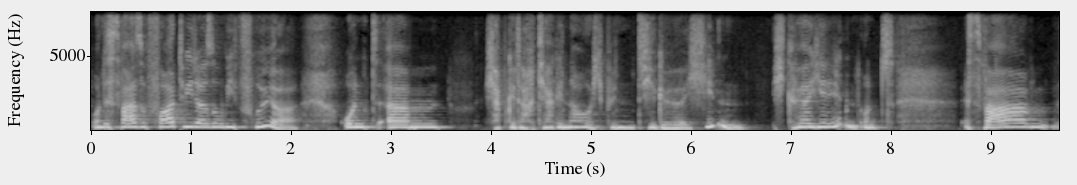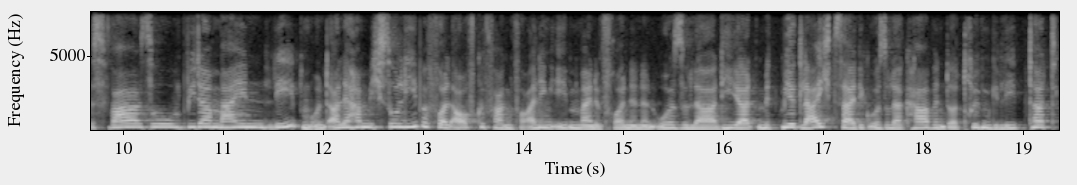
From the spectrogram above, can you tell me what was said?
Und es war sofort wieder so wie früher. Und ähm, ich habe gedacht, ja genau, ich bin, hier gehöre ich hin. Ich gehöre hier hin. Und es war, es war so wieder mein Leben und alle haben mich so liebevoll aufgefangen, vor allen Dingen eben meine Freundin Ursula, die ja mit mir gleichzeitig Ursula Carvin dort drüben gelebt hat,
